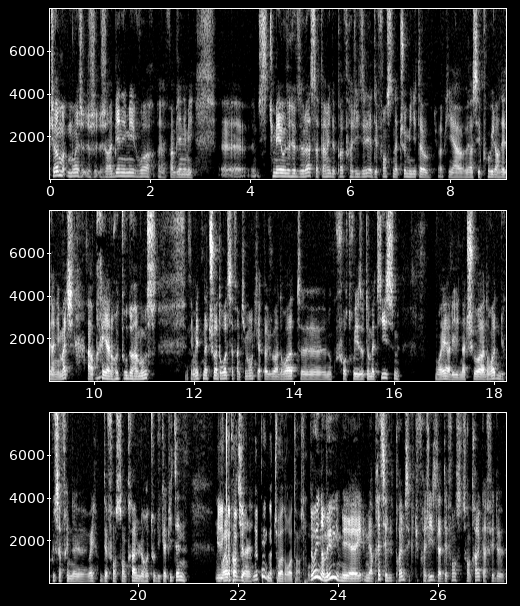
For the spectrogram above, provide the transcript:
Tu vois, moi, j'aurais bien aimé voir, euh, enfin bien aimé. Euh, si tu mets Audrey Zola, ça permet de pas fragiliser la défense Nacho Militao, tu vois, qui a assez prouvé lors des derniers matchs. Après, il y a le retour de Ramos. Et mettre Nacho à droite, ça fait un petit moment qu'il a pas joué à droite, euh, donc il faut retrouver les automatismes. Ouais, allez, Nacho à droite, du coup, ça ferait une ouais, défense centrale, le retour du capitaine. Il est capable de mettre Nacho à droite, hein, je trouve. Oui, non, mais oui, mais, euh, mais après, c'est le problème, c'est que tu fragilises la défense centrale qui a fait de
